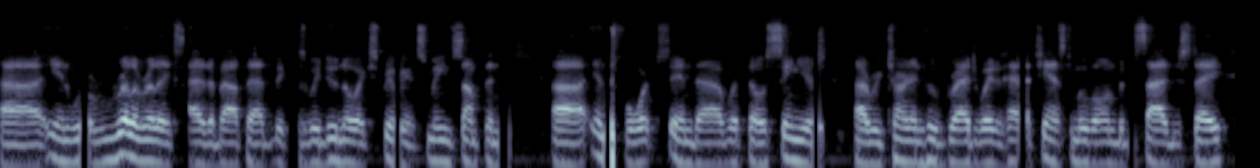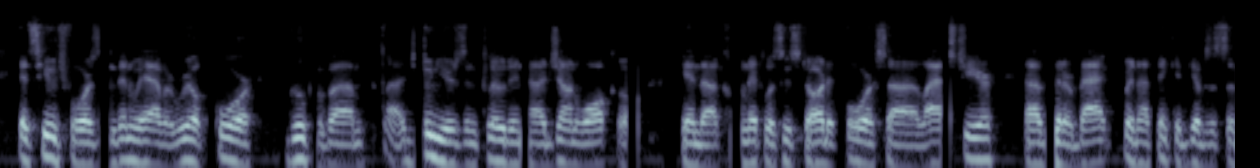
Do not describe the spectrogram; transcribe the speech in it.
Uh, and we're really, really excited about that because we do know experience means something uh, in sports. And uh, with those seniors uh, returning who've graduated, had a chance to move on, but decided to stay, it's huge for us. And then we have a real core group of um, juniors, including John Walker and Cole Nicholas, who started for us last year uh, that are back, but I think it gives us a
